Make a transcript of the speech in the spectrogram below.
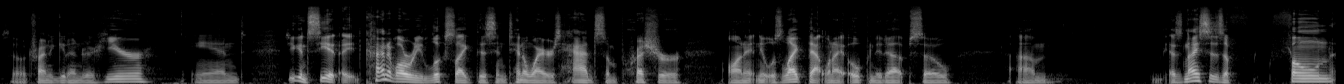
So trying to get under here and as you can see it, it kind of already looks like this antenna wires had some pressure on it and it was like that when I opened it up. So um, as nice as a phone,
